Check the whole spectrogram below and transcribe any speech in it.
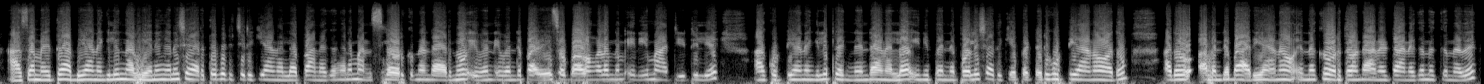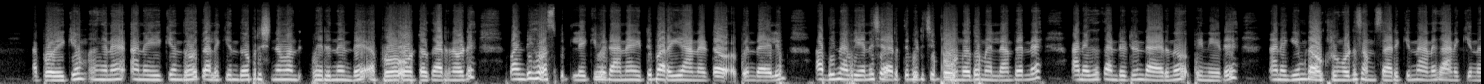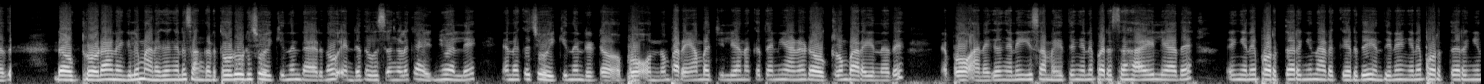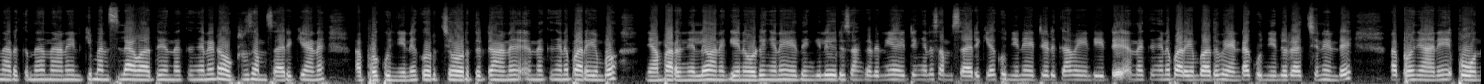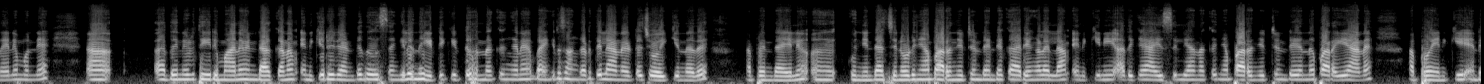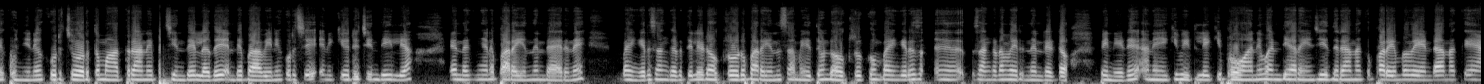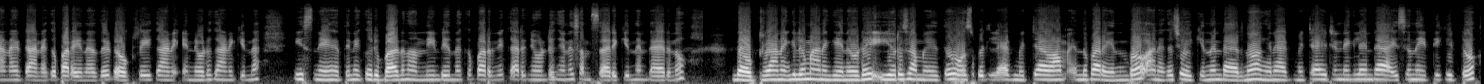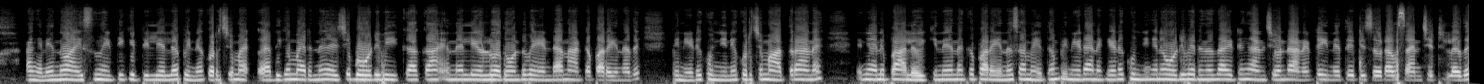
ആ സമയത്ത് അഭിയാണെങ്കിലും നവ്യനെ ഇങ്ങനെ ചേർത്ത് പിടിച്ചിരിക്കുകയാണല്ലോ. അപ്പൊ അനഘ ഇങ്ങനെ മനസ്സിലോർക്കുന്നുണ്ടായിരുന്നു. ഇവൻ ഇവന്റെ പഴയ സ്വഭാവങ്ങളൊന്നും ഇനിയും മാറ്റിയിട്ടില്ലേ? ആ കുട്ടിയാണെങ്കിൽ പ്രഗ്നന്റ് ആണല്ലോ. ഇനിയിപ്പോ എന്നെ പോലെ ചതിക്കപ്പെട്ട ഒരു കുട്ടിയാണോ അതും അതോ അവന്റെ ഭാര്യയാണോ എന്നൊക്കെ ഓർത്തുകൊണ്ടാണ് കേട്ടോ അനഘ നിൽക്കുന്നത് അപ്പോഴേക്കും അങ്ങനെ അനയ്ക്ക് എന്തോ തലയ്ക്ക് എന്തോ പ്രശ്നം വരുന്നുണ്ട്. അപ്പോൾ ഓട്ടോക്കാരനോട് വണ്ടി ഹോസ്പിറ്റലിലേക്ക് വിടാനായിട്ട് പറയുകയാണ് കേട്ടോ. അപ്പൊ എന്തായാലും അഭി നവ്യനെ ചേർത്ത് പിടിച്ച് പോകുന്നതും എല്ലാം തന്നെ അനഘ കണ്ടിട്ടുണ്ടായിരുന്നു. പിന്നീട് അനകയും ഡോക്ടറും കൂടെ സംസാരിക്കുന്നതാണ് കാണിക്കുന്നത്. ഡോക്ടറോടാണെങ്കിലും അനഘ ഇങ്ങനെ സങ്കടത്തോടു കൂടി ചോദിക്കുന്നുണ്ടായിരുന്നു എന്റെ ദിവസങ്ങൾ കഴിഞ്ഞു അല്ലേ? എന്നൊക്കെ ചോദിക്കുന്നുണ്ട് കേട്ടോ അപ്പോൾ ഒന്നും പറയാൻ പറ്റില്ല എന്നൊക്കെ തന്നെയാണ് ഡോക്ടറും പറയുന്നത്. അപ്പോൾ അനഘ ഇങ്ങനെ ഈ സമയത്ത് ഇങ്ങനെ പരസഹായം ഇല്ലാതെ ഇങ്ങനെ പുറത്തിറങ്ങി നടക്കരുത്. എന്തിനാ ഇങ്ങനെ പുറത്തിറങ്ങി നടക്കുന്നതെന്നാണ് എനിക്ക് മനസ്സിലാവാത്തത് എന്നൊക്കെ ഇങ്ങനെ ഡോക്ടർ സംസാരിക്കുകയാണ്. അപ്പോൾ കുഞ്ഞിനെ കുറിച്ച് ഓർത്തിട്ടാണ് എന്നൊക്കെ ഇങ്ങനെ പറയുമ്പോൾ ഞാൻ പറഞ്ഞല്ലോ അനഘേനോട് ഇങ്ങനെ ഏതെങ്കിലും ഒരു സംഘടനയായിട്ട് ഇങ്ങനെ സംസാരിക്കുക കുഞ്ഞിനെ ഏറ്റെടുക്കാൻ വേണ്ടിയിട്ട് എന്നൊക്കെ ഇങ്ങനെ പറയുമ്പോൾ അത് വേണ്ട കുഞ്ഞിന്റെ ഒരു അച്ഛനുണ്ട്. അപ്പോൾ ഞാൻ പോകുന്നതിന് മുന്നേ അതിനൊരു തീരുമാനം ഉണ്ടാക്കണം. എനിക്കൊരു രണ്ട് ദിവസമെങ്കിലും നീട്ടി കിട്ടും എന്നൊക്കെ ഇങ്ങനെ ഭയങ്കര സങ്കടത്തിലാണ് കേട്ടോ ചോദിക്കുന്നത്. അപ്പൊ എന്തായാലും കുഞ്ഞിന്റെ അച്ഛനോട് ഞാൻ പറഞ്ഞിട്ടുണ്ട് എന്റെ കാര്യങ്ങളെല്ലാം. എനിക്കിനി അധികം ആയുസില്ല എന്നൊക്കെ ഞാൻ പറഞ്ഞിട്ടുണ്ട് എന്ന് പറയാണ്. അപ്പോൾ എനിക്ക് എന്റെ കുഞ്ഞിനെ കുറിച്ച് ഓർത്ത് മാത്രമാണ് ഇപ്പൊ ചിന്തയുള്ളത്. എന്റെ ഭാവിനെ കുറിച്ച് എനിക്കൊരു ചിന്തയില്ല എന്നൊക്കെ ഇങ്ങനെ പറയുന്നുണ്ടായിരുന്നേ. ഭയങ്കര സങ്കടത്തിൽ ഡോക്ടറോട് പറയുന്ന സമയത്തും ഡോക്ടർക്കും ഭയങ്കര സങ്കടം വരുന്നുണ്ട് കേട്ടോ. പിന്നീട് അനയ്ക്ക് വീട്ടിലേക്ക് പോകാൻ വണ്ടി അറേഞ്ച് ചെയ്ത് പറയുമ്പോൾ വേണ്ട എന്നൊക്കെയാണ് കേട്ടോ അനക്ക് പറയുന്നത്. ഡോക്ടറെ കാണി എന്നോട് കാണിക്കുന്ന ഈ സ്നേഹത്തിനൊക്കെ ഒരുപാട് നന്ദിയുണ്ട് എന്നൊക്കെ പറഞ്ഞ് കരഞ്ഞുകൊണ്ട് ഇങ്ങനെ സംസാരിക്കുന്നുണ്ടായിരുന്നു. ഡോക്ടർ ഡോക്ടറാണെങ്കിലും അനഘേനോട് ഈ ഒരു സമയത്ത് ഹോസ്പിറ്റലിൽ അഡ്മിറ്റ് ആവാം എന്ന് പറയുമ്പോൾ അനക ചോദിക്കുന്നുണ്ടായിരുന്നു. അങ്ങനെ അഡ്മിറ്റ് ആയിട്ടുണ്ടെങ്കിൽ എന്റെ ആയുസ് നീട്ടി കിട്ടുമോ അങ്ങനെയൊന്നും ആയുസ് നീട്ടി കിട്ടില്ലല്ലോ. പിന്നെ കുറച്ച് അധികം മരുന്ന് കഴിച്ച് ബോഡി വീക്കാക്കാം എന്നല്ലേ ഉള്ളൂ. അതുകൊണ്ട് വേണ്ട എന്നാട്ട് പറയുന്നത്. പിന്നീട് കുഞ്ഞിനെ കുറിച്ച് മാത്രമാണ് ഞാനിപ്പോൾ ആലോചിക്കുന്നതെന്നൊക്കെ പറയുന്ന സമയത്തും പിന്നീട് അനകയുടെ കുഞ്ഞിങ്ങനെ ഓടി വരുന്നതായിട്ടും കാണിച്ചുകൊണ്ടാണ് കേട്ടോ ഇന്നത്തെ എപ്പിസോഡ് അവസാനിച്ചിട്ടുള്ളത്.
